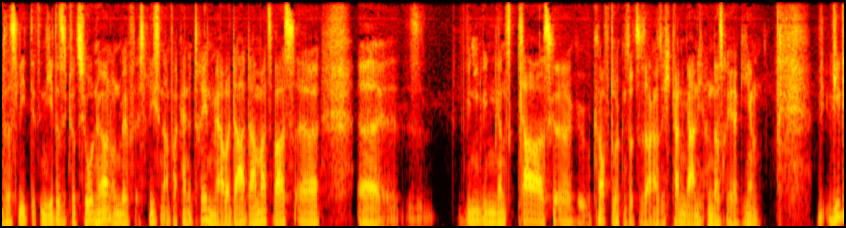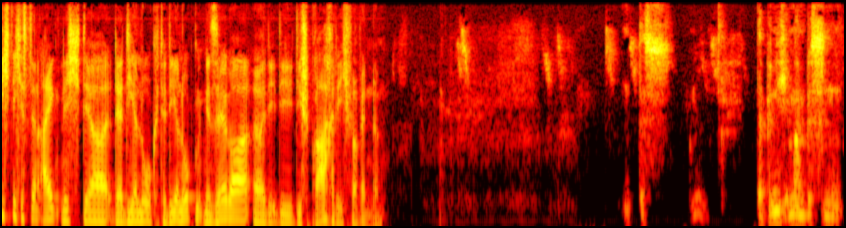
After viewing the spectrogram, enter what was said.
das Lied jetzt in jeder Situation hören und mir, es fließen einfach keine Tränen mehr. Aber da damals war es äh, äh, wie, wie ein ganz klares äh, Knopfdrücken sozusagen. Also ich kann gar nicht anders reagieren. Wie, wichtig ist denn eigentlich der, der Dialog, der Dialog mit mir selber, äh, die, die, die Sprache, die ich verwende? Das, da bin ich immer ein bisschen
